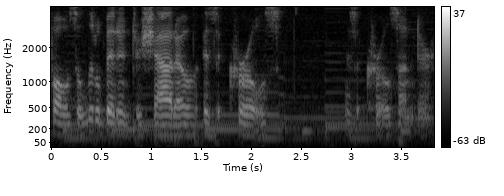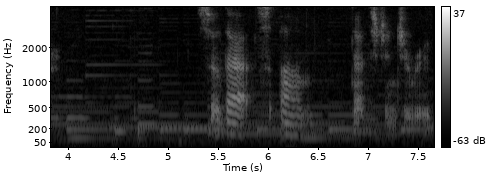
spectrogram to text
falls a little bit into shadow as it curls, as it curls under. So that's, um, that's ginger root.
